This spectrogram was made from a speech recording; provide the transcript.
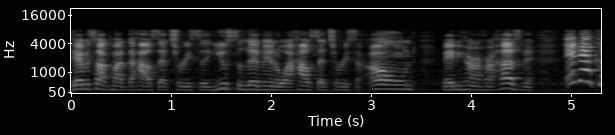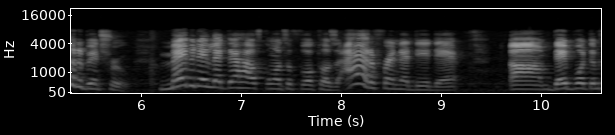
They were talking about the house that Teresa used to live in or a house that Teresa owned, maybe her and her husband. And that could have been true. Maybe they let that house go into foreclosure. I had a friend that did that. Um, they bought them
